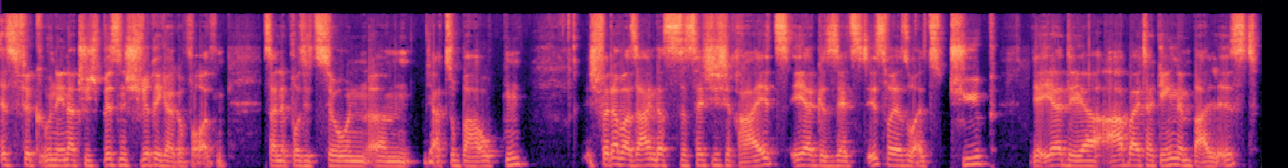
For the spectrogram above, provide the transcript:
ist für Kone natürlich ein bisschen schwieriger geworden, seine Position ähm, ja zu behaupten. Ich würde aber sagen, dass tatsächlich Reiz eher gesetzt ist, weil er so als Typ ja eher der Arbeiter gegen den Ball ist.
